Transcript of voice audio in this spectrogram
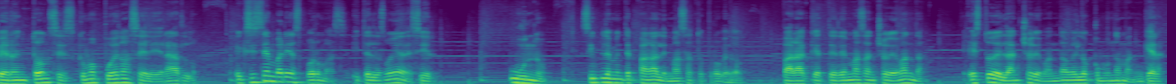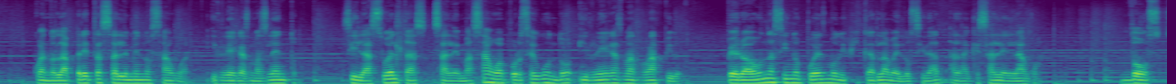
pero entonces, ¿cómo puedo acelerarlo? Existen varias formas y te las voy a decir. 1. Simplemente págale más a tu proveedor para que te dé más ancho de banda. Esto del ancho de banda velo como una manguera. Cuando la aprietas sale menos agua y riegas más lento. Si la sueltas sale más agua por segundo y riegas más rápido, pero aún así no puedes modificar la velocidad a la que sale el agua. 2.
